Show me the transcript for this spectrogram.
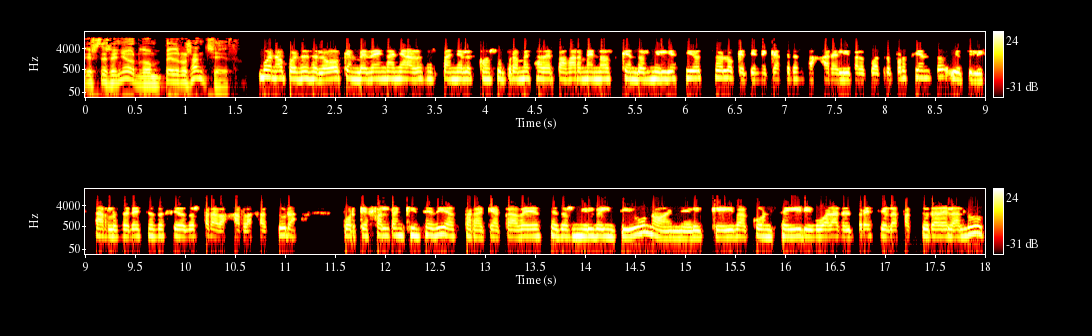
este señor, don Pedro Sánchez? Bueno, pues desde luego que en vez de engañar a los españoles con su promesa de pagar menos que en 2018, lo que tiene que hacer es bajar el IVA al 4% y utilizar los derechos de CO2 para bajar la factura porque faltan 15 días para que acabe este 2021 en el que iba a conseguir igualar el precio de la factura de la luz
